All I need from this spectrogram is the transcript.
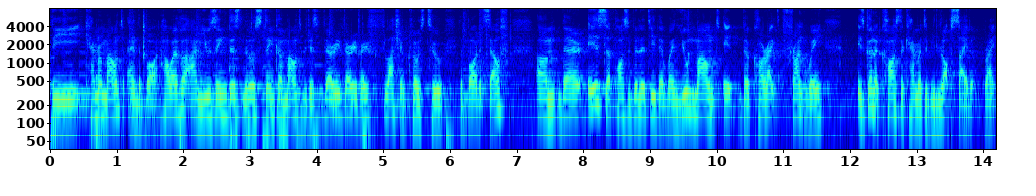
the camera mount and the board. However, I'm using this little stinker mount, which is very, very, very flush and close to the board itself. Um, there is a possibility that when you mount it the correct front way, it's going to cause the camera to be lopsided, right?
